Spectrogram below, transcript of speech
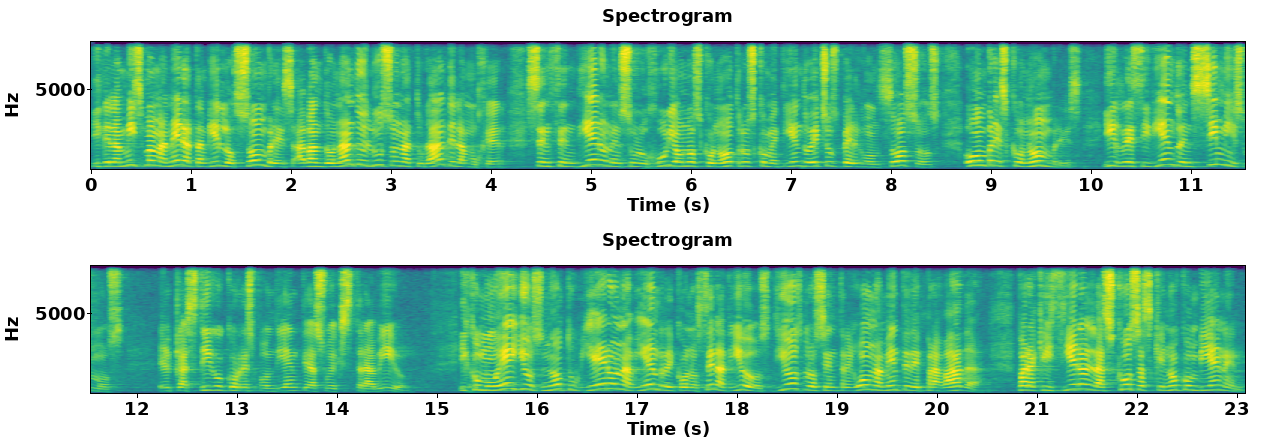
Y de la misma manera también los hombres, abandonando el uso natural de la mujer, se encendieron en su lujuria unos con otros, cometiendo hechos vergonzosos, hombres con hombres, y recibiendo en sí mismos el castigo correspondiente a su extravío. Y como ellos no tuvieron a bien reconocer a Dios, Dios los entregó a una mente depravada para que hicieran las cosas que no convienen,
